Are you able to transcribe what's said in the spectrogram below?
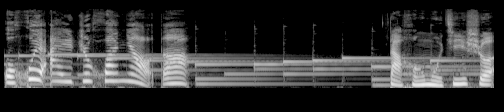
我会爱一只花鸟的。大红母鸡说：“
